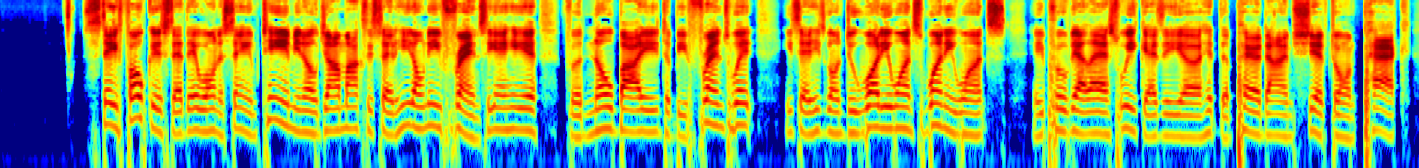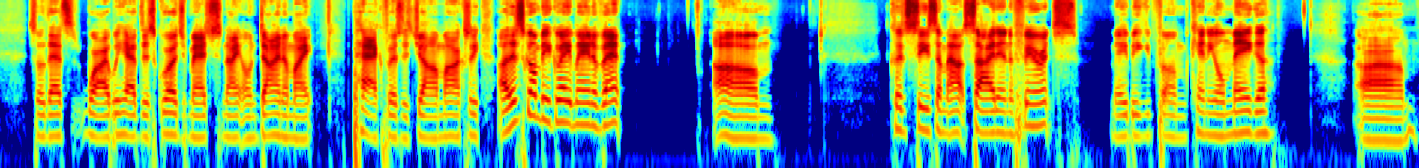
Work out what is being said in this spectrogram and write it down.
stay focused that they were on the same team. You know, John Moxley said he don't need friends. He ain't here for nobody to be friends with. He said he's going to do what he wants when he wants. He proved that last week as he uh, hit the paradigm shift on Pac. So that's why we have this grudge match tonight on Dynamite. Pac versus John Moxley. Uh, this is going to be a great main event. Um, could see some outside interference, maybe from Kenny Omega. Um,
